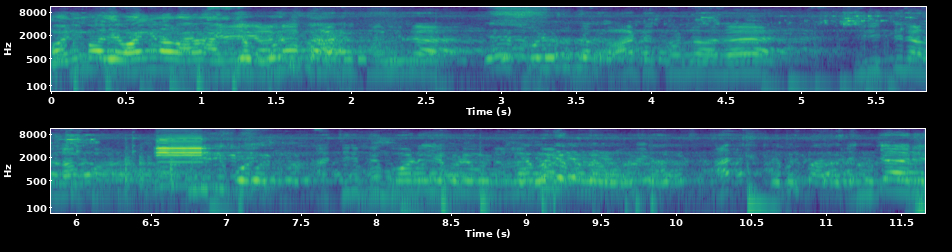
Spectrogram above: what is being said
மணிமாலையை வாங்கி நான் அங்கே போட்டுப்பேன் பாட்டு சொல்ற. பாட்டை சொல்லாத. திருப்பி நல்லா பாடுறோம் திருப்பி போடு. எப்படி ஒரு நல்ல பாட்டு ஆ, அஞ்சாறு.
